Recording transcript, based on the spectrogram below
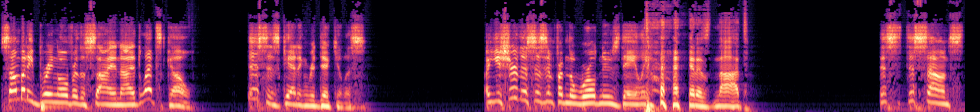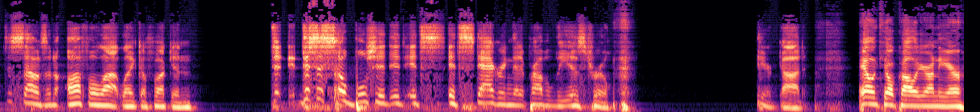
Somebody bring over the cyanide. Let's go. This is getting ridiculous. Are you sure this isn't from the World News Daily? it is not. this this sounds this sounds an awful lot like a fucking. This is so bullshit. It, it's it's staggering that it probably is true. Dear God. Alan Kilcaller, you're on the air.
